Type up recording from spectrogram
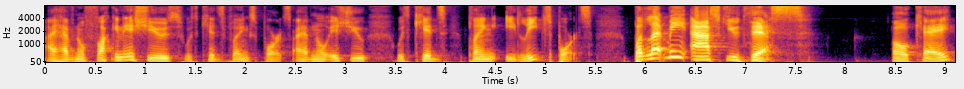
I have no fucking issues with kids playing sports. I have no issue with kids playing elite sports. But let me ask you this, okay?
